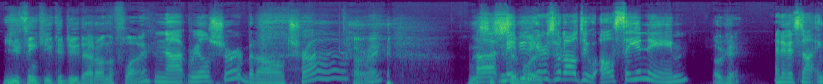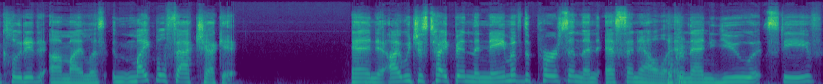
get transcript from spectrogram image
You think you could do that on the fly? Not real sure, but I'll try. All right. Uh, maybe similar- here's what I'll do. I'll say a name, Okay. and if it's not included on my list, Mike will fact check it. And I would just type in the name of the person, then SNL, and then you, Steve,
